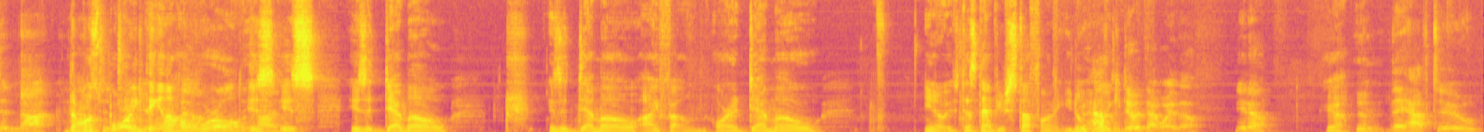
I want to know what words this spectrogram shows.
to not The most boring thing in the whole world the is time- is is a demo is a demo iPhone or a demo you know, it doesn't have your stuff on it, you you don't You have really to do it that way though. You know, Yeah. Yeah. They have to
